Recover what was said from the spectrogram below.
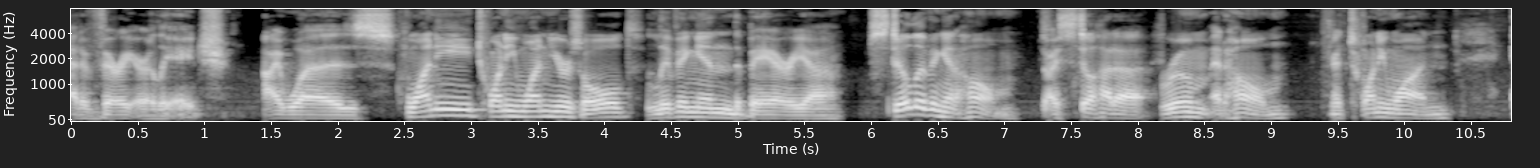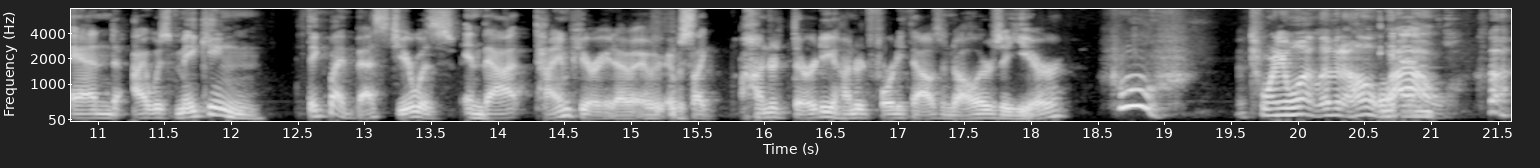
at a very early age. I was 20, 21 years old, living in the Bay Area, still living at home. I still had a room at home at 21, and I was making I think my best year was in that time period. It was like 130, 140,000 dollars a year. Whew. 21, living at home. Wow.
